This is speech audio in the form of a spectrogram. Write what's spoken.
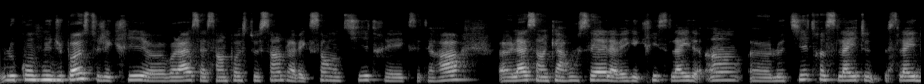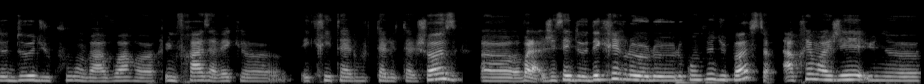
le contenu du poste. J'écris, euh, voilà, ça c'est un poste simple avec ça en titre, et etc. Euh, là, c'est un carrousel avec écrit slide 1, le titre, slide, slide 2, du coup, on va avoir une phrase avec écrit telle ou telle ou telle chose. voilà, j'essaie de décrire le, contenu du poste. Après, moi, j'ai une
